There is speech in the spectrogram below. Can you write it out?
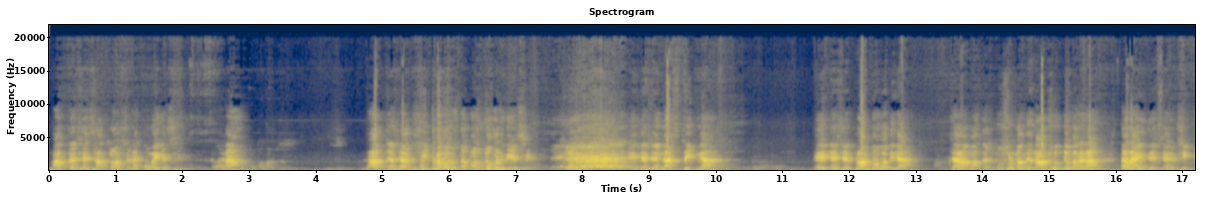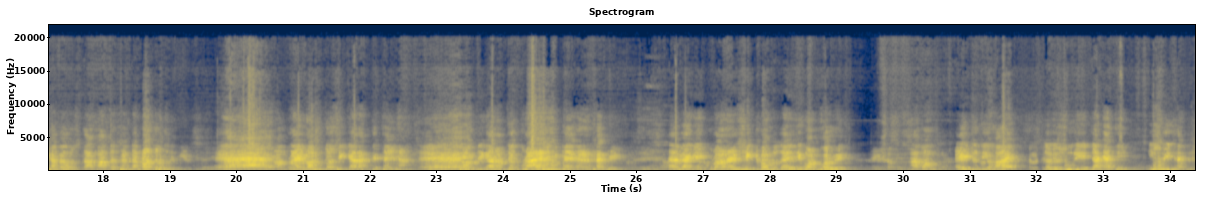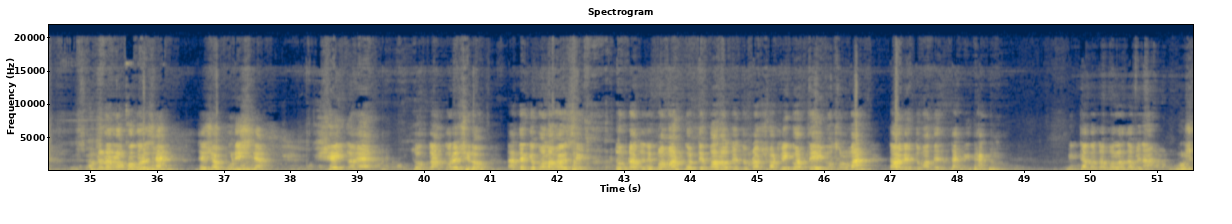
মাদ্রাসায় ছাত্র আসে না কমে গেছে? না। মাদ্রাসার শিক্ষা ব্যবস্থা নষ্ট করে দিয়েছে। এই দেশের নাস্তিকরা, এই দেশের ব্রহ্মবাদীরা যারা মাদ্রাসা, মুসলমানদের নাম শুনতে পারে না, তারা এই দেশের শিক্ষা ব্যবস্থা মাদ্রাসাটা নষ্ট করে দিয়েছে। আমরা এই নষ্ট শিক্ষা রাখতে চাই না। সত্যিকার অর্থে কোরআনের শিক্ষা এখানে থাকবে। এবং এই কোরআনের শিক্ষা অনুযায়ী জীবন ভরবে। এবং এই যদি হয়, তাহলে কিছুই থাকবে না। আপনারা লক্ষ্য করেছেন যেসব পুলিশরা সেই দলে যোগদান করেছিল, তাদেরকে বলা হয়েছে, তোমরা যদি প্রমাণ করতে পারো যে তোমরা সঠিক অর্থেই মুসলমান, তাহলে তোমাদের চাকরি থাকবে। মিথ্যা কথা বলা যাবে না, ঘুষ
